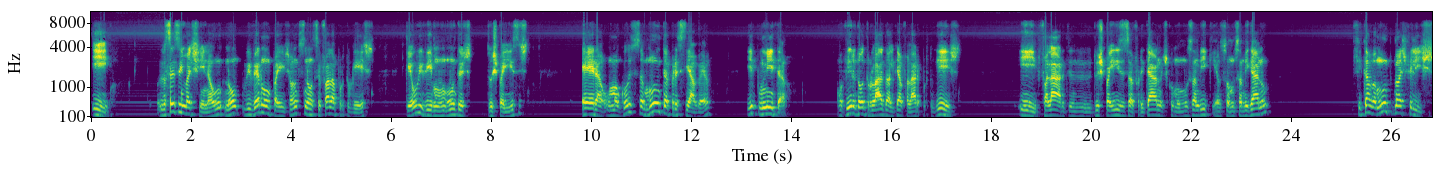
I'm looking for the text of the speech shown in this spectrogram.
e vocês imaginam não, viver num país onde não se fala português, que eu vivi em muitos dos países, era uma coisa muito apreciável e bonita. Ouvir do outro lado alguém falar português e falar de, dos países africanos como Moçambique, eu sou moçambicano, ficava muito mais feliz.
